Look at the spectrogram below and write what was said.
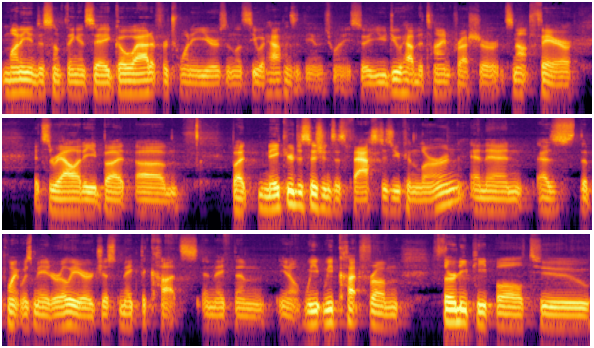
money into something and say go at it for 20 years and let's see what happens at the end of 20. So you do have the time pressure. It's not fair. It's the reality, but. Um, but make your decisions as fast as you can learn and then as the point was made earlier just make the cuts and make them you know we, we cut from 30 people to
